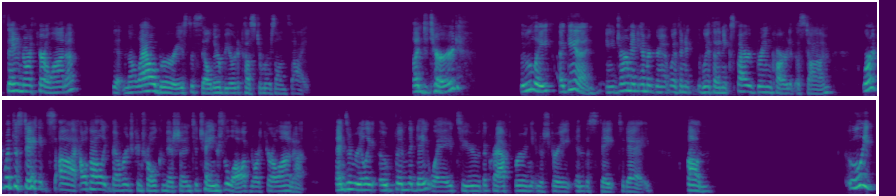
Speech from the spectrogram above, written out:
State of North Carolina didn't allow breweries to sell their beer to customers on site. Undeterred, Uli, again, a German immigrant with an, with an expired green card at this time, worked with the state's uh, Alcoholic Beverage Control Commission to change the law of North Carolina and to really open the gateway to the craft brewing industry in the state today. Um, Uli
